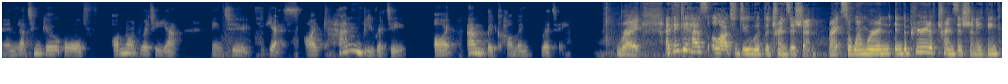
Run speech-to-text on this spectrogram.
and letting go of I'm not ready yet into yes, I can be ready. I am becoming ready. Right. I think it has a lot to do with the transition, right? So when we're in, in the period of transition, I think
